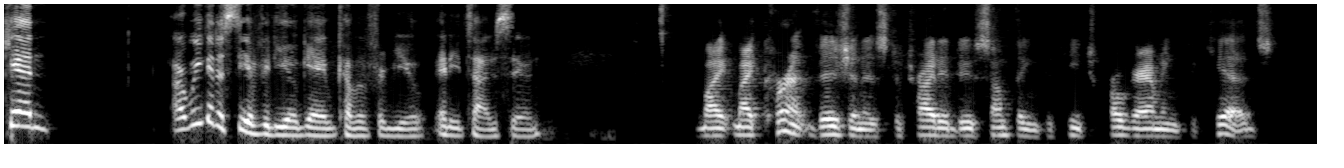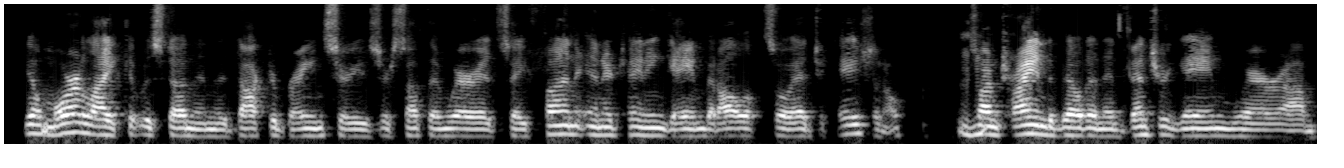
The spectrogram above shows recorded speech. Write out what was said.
Ken, are we going to see a video game coming from you anytime soon? My, my current vision is to try to do something to teach programming to kids, you know, more like it was done in the Dr. Brain series or something where it's a fun, entertaining game, but also educational. Mm-hmm. So I'm trying to build an adventure game where, um,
